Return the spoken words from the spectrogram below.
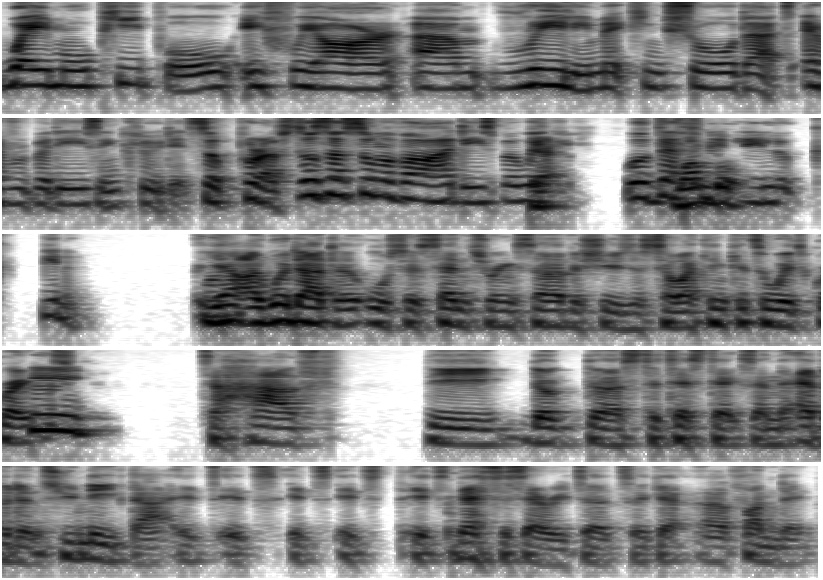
way more people if we are um, really making sure that everybody is included so perhaps those are some of our ideas but we yeah. will definitely look you know yeah i would add also centering service users so i think it's always great mm. to have the, the the statistics and the evidence you need that. It's it's it's it's it's necessary to to get uh, funding.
